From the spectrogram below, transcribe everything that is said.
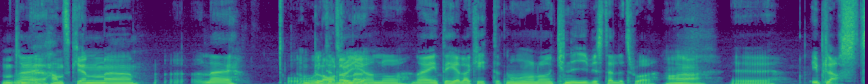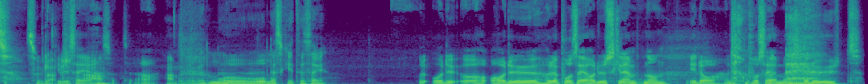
Nej. handsken med... nej, och, och inte tröjan och... Nej, inte hela kittet, men hon har någon kniv istället tror jag. Ja, ja, Eh, I plast, såklart. ska vi säga. Ja. Så att, ja. ja, men det är väl eh, Och- och- läskigt i sig. Och, och du, och har du, höll jag på att säga, har du skrämt någon idag? På att säga, men ska du ut?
